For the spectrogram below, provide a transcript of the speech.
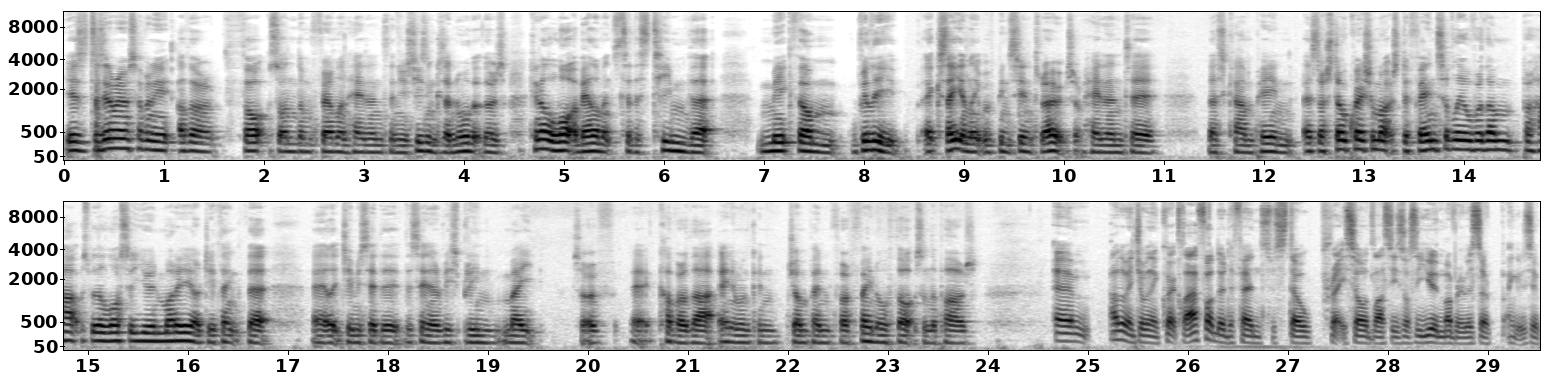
Yes, does anyone else have any other thoughts on Dunfermline heading into the new season? Because I know that there's kind of a lot of elements to this team that make them really exciting, like we've been saying throughout, sort of heading into this campaign. Is there still question marks defensively over them, perhaps with the loss of Euan Murray, or do you think that, uh, like Jamie said, the, the signing of Rhys Breen might sort of uh, cover that? Anyone can jump in for final thoughts on the pars. Um, I don't mind jumping in quickly. I thought their defence was still pretty solid last season. Also, Ewan Murray was their, I think it was their,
